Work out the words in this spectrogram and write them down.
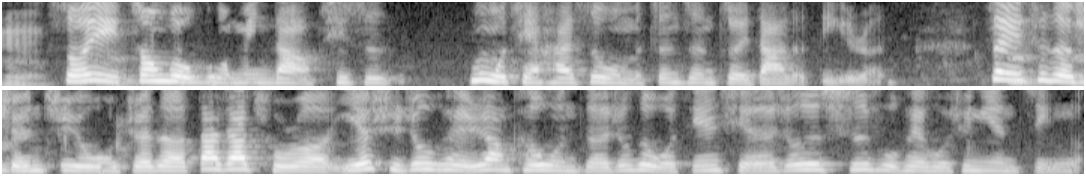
嗯。所以中国国民党其实目前还是我们真正最大的敌人。这一次的选举，我觉得大家除了也许就可以让柯文哲，就是我今天写的，就是师傅可以回去念经了。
